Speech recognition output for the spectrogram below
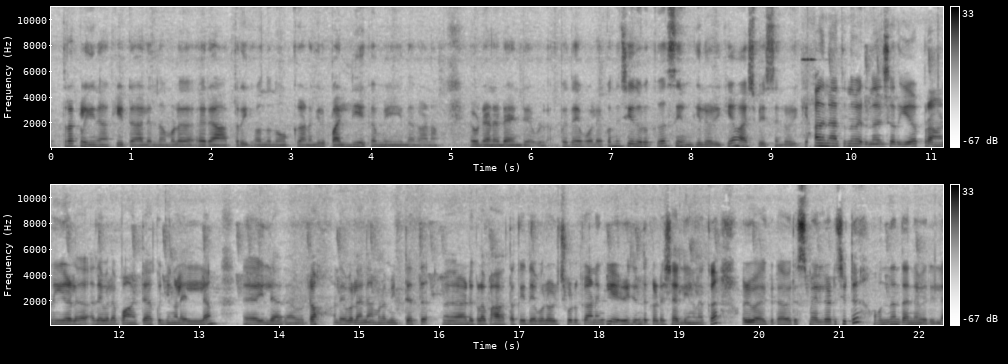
എത്ര ക്ലീനാക്കിയിട്ടാലും നമ്മൾ രാത്രി ഒന്ന് നോക്കുകയാണെങ്കിൽ പല്ലിയൊക്കെ മേയുന്ന കാണാം. എവിടെയാണ് ഡൈനിങ് ടേബിൾ? അപ്പോൾ ഇതേപോലെയൊക്കെ ഒന്ന് ചെയ്ത് കൊടുക്കുക. സിങ്കിലൊഴിക്കുക വാഷ് ബേസിനിൽ ഒഴിക്കുക. അതിനകത്തുനിന്ന് വരുന്ന ചെറിയ പ്രാണികൾ അതേപോലെ പാറ്റ കുഞ്ഞുങ്ങളെല്ലാം ഇല്ലാതാവും കേട്ടോ. അതേപോലെ തന്നെ നമ്മൾ മുറ്റത്ത് അടുക്കള ഭാഗത്തൊക്കെ ഇതേപോലെ ഒഴിച്ചു കൊടുക്കുകയാണെങ്കിൽ എഴുജന്തുക്കളുടെ ശല്യങ്ങളൊക്കെ ഒഴിവാക്കിയിട്ട് ആ ഒരു സ്മെല്ലടിച്ചിട്ട് ഒന്നും തന്നെ വരില്ല.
